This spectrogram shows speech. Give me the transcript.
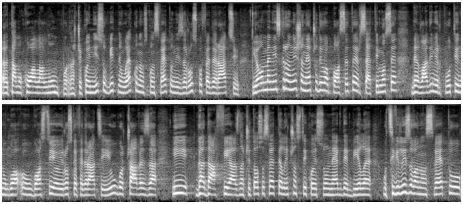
e, tamo Kuala Lumpur, znači koje nisu bitne u ekonomskom svetu ni za Rusku federaciju. I ovo meni iskreno ništa ne čudi ova poseta, jer setimo se da je Vladimir Putin ugostio i Ruskoj federaciji i Ugo Čaveza i Gaddafija, znači to su sve te ličnosti koje su negde bile u civilizovanom svetu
